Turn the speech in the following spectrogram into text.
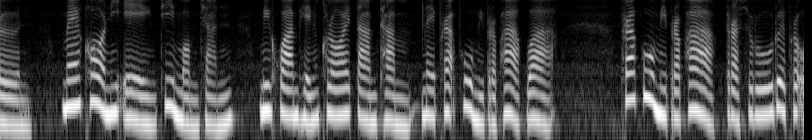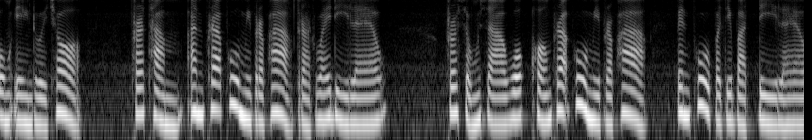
ริญ แม้ข้อนี้เองที่หม่อมฉัน มีความเห็นคล้อยตามธรรมในพระผู้มีพระภาคว่า พระผู้มีพระภาคตรัสรู้ด้วยพระองค์เองโดยชอบ พระธรรมอันพระผู้มีพระภาคตรัสไว้ดีแล้ว พระสงฆ์สาวกของพระผู้มีพระภาคเป็นผู้ปฏิบัติดีแล้ว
